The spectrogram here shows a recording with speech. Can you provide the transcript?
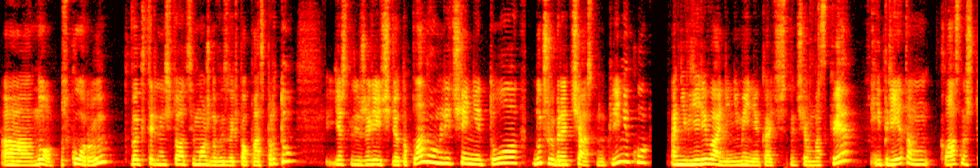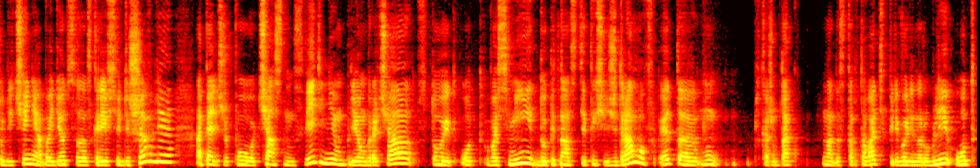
Э, но скорую в экстренной ситуации можно вызвать по паспорту. Если же речь идет о плановом лечении, то лучше выбирать частную клинику. Они в Ереване не менее качественны, чем в Москве, и при этом классно, что лечение обойдется, скорее всего, дешевле. Опять же, по частным сведениям, прием врача стоит от 8 до 15 тысяч драмов. Это, ну, скажем так, надо стартовать в переводе на рубли от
